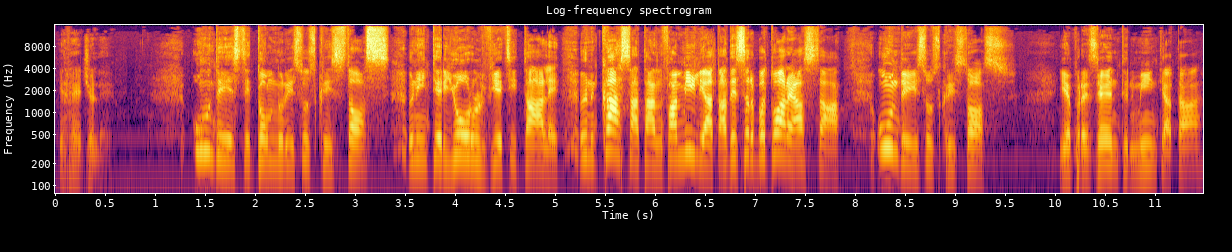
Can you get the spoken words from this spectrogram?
e regele? Unde este Domnul Isus Hristos în interiorul vieții tale, în casa ta, în familia ta, de sărbătoare asta? Unde e Isus Hristos? E prezent în mintea ta?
